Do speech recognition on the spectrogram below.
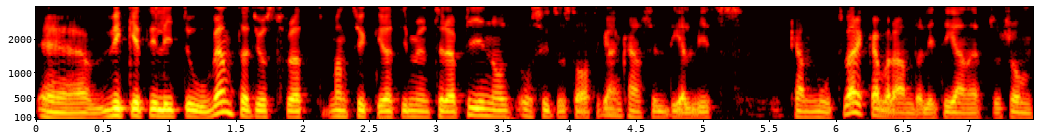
Eh, vilket är lite oväntat just för att man tycker att immunterapin och, och cytostatikan kanske delvis kan motverka varandra lite grann eftersom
